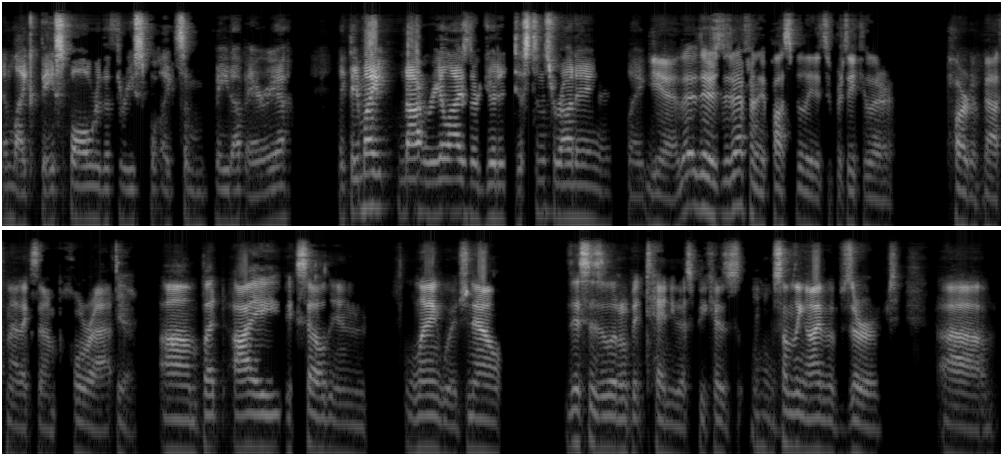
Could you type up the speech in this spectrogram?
and like baseball were the three sport like some made up area. Like they might not realize they're good at distance running or like Yeah, there's definitely a possibility it's a particular part of mathematics that I'm poor at. Yeah. Um, but I excelled in language. Now, this is a little bit tenuous because Mhm. something I've observed, um,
